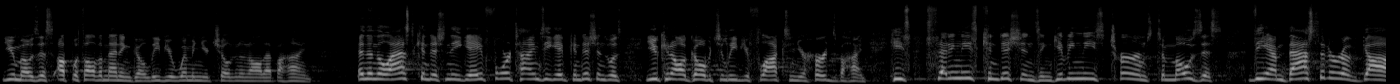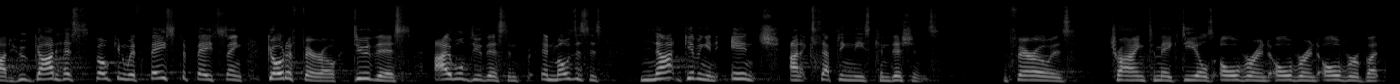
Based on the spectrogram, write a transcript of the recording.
You, Moses, up with all the men and go. Leave your women, your children, and all that behind. And then the last condition that he gave, four times he gave conditions, was you can all go, but you leave your flocks and your herds behind. He's setting these conditions and giving these terms to Moses, the ambassador of God, who God has spoken with face to face, saying, Go to Pharaoh, do this, I will do this. And, and Moses is not giving an inch on accepting these conditions. And Pharaoh is trying to make deals over and over and over, but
